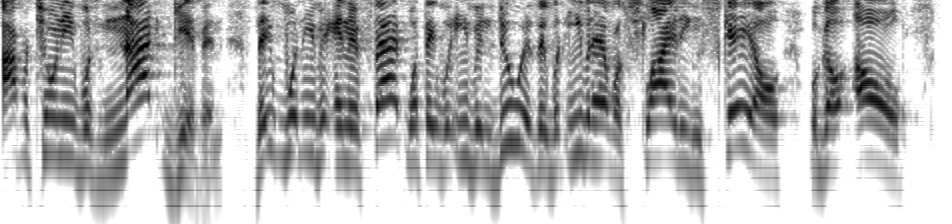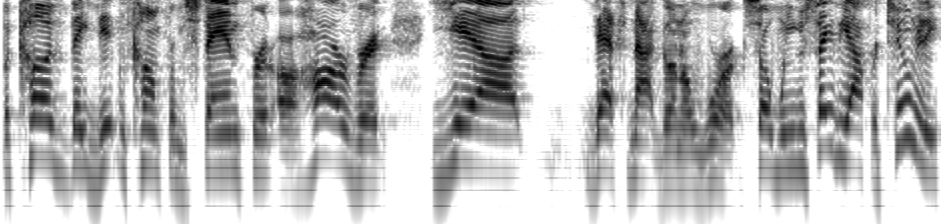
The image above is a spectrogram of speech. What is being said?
opportunity was not given. They wouldn't even, and in fact, what they would even do is they would even have a sliding scale, would go, oh, because they didn't come from Stanford or Harvard, yeah, that's not gonna work. So when you say the opportunity,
